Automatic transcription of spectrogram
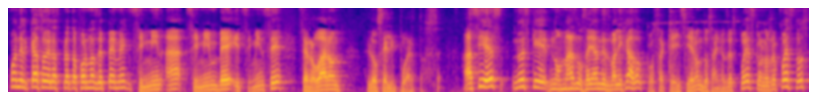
o en el caso de las plataformas de Pemex, Simin A, Simin B y Simin C, se robaron los helipuertos. Así es, no es que nomás los hayan desvalijado, cosa que hicieron dos años después con los repuestos,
